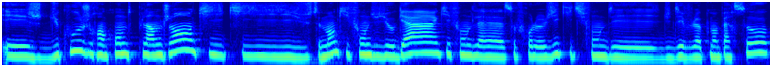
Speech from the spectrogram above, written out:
et du coup, je rencontre plein de gens qui, justement, qui font du yoga, qui font de la sophrologie, qui font du développement perso,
